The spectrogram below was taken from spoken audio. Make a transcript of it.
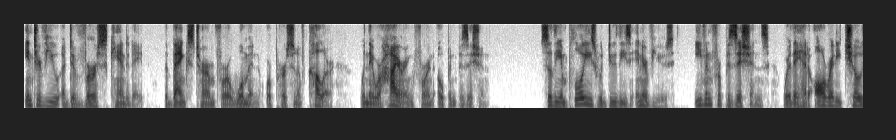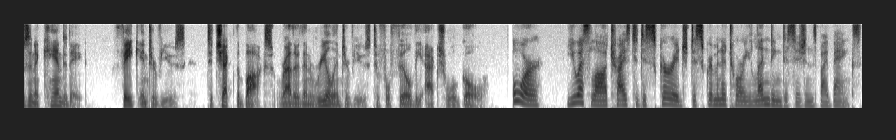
interview a diverse candidate, the bank's term for a woman or person of color, when they were hiring for an open position. So the employees would do these interviews even for positions where they had already chosen a candidate, fake interviews to check the box rather than real interviews to fulfill the actual goal. Or, U.S. law tries to discourage discriminatory lending decisions by banks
